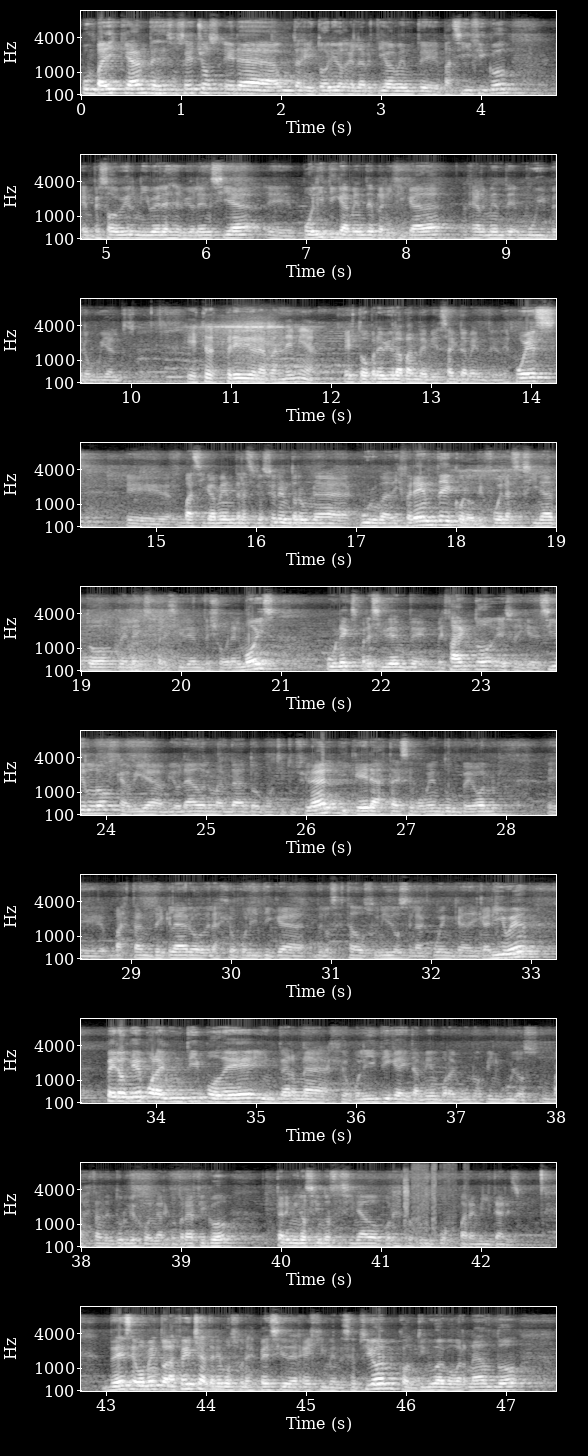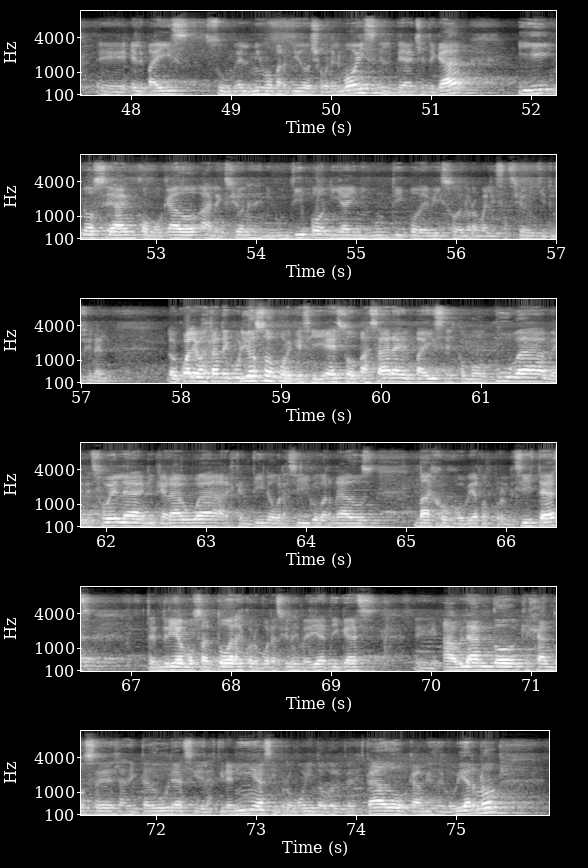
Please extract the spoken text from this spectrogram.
Un país que antes de esos hechos era un territorio relativamente pacífico, empezó a vivir niveles de violencia eh, políticamente planificada realmente muy pero muy altos. ¿Esto es previo a la pandemia? Esto previo a la pandemia, exactamente. Después eh, básicamente la situación entró en una curva diferente con lo que fue el asesinato del expresidente Jovenel Moïse, un expresidente de facto, eso hay que decirlo, que había violado el mandato constitucional y que era hasta ese momento un peón eh, bastante claro de la geopolítica de los Estados Unidos en la cuenca del Caribe, pero que por algún tipo de interna geopolítica y también por algunos vínculos bastante turbios con el narcotráfico, terminó siendo asesinado por estos grupos paramilitares. Desde ese momento a la fecha tenemos una especie de régimen de excepción, continúa gobernando eh, el país el mismo partido Jovenel Mois, el PHTK, y no se han convocado a elecciones de ningún tipo, ni hay ningún tipo de viso de normalización institucional. Lo cual es bastante curioso porque si eso pasara en países como Cuba, Venezuela, Nicaragua, Argentina o Brasil gobernados bajo gobiernos progresistas, tendríamos a todas las corporaciones mediáticas eh, hablando, quejándose de las dictaduras y de las tiranías y promoviendo golpes de Estado o cambios de gobierno.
